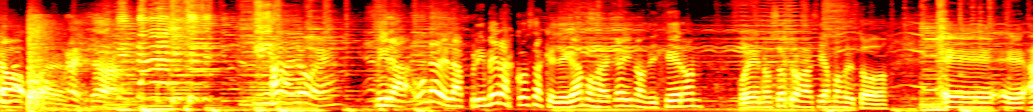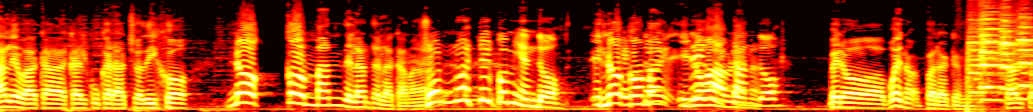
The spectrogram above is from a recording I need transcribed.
No, pues. Hágalo, ¿eh? Mira, una de las primeras cosas que llegamos acá y nos dijeron, porque nosotros hacíamos de todo. Eh, eh, Ale Vaca, acá el cucaracho, dijo: No coman delante de la cámara. Yo no estoy comiendo. Y no Estoy coman y no hablan. degustando. Pero bueno, para que me salto.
